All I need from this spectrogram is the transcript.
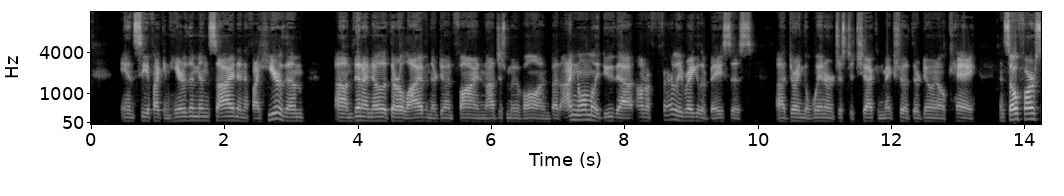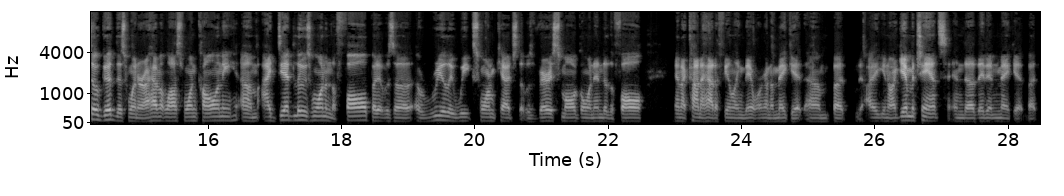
and see if I can hear them inside. And if I hear them, um, then I know that they're alive and they're doing fine, and I'll just move on. But I normally do that on a fairly regular basis uh, during the winter just to check and make sure that they're doing okay. And so far, so good this winter. I haven't lost one colony. Um, I did lose one in the fall, but it was a, a really weak swarm catch that was very small going into the fall. And I kind of had a feeling they weren't going to make it. Um, but I, you know, I gave them a chance and uh, they didn't make it. But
